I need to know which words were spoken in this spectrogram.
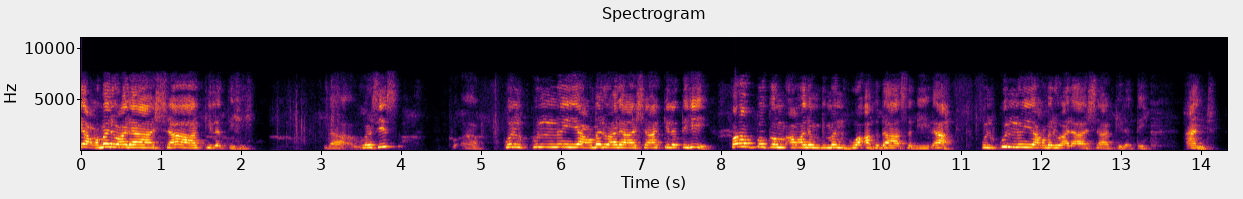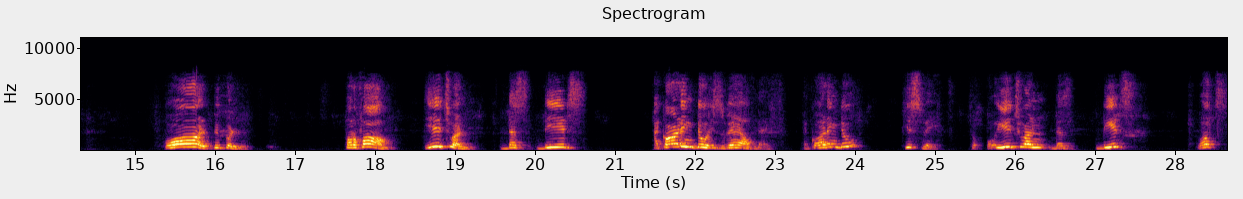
يعمل على شاكلته the verse is uh, قل كل يعمل على شاكلته فربكم أعلم بمن هو أهدى سبيلا قل كل يعمل على شاكلته and all people perform each one does deeds according to his way of life according to his way so each one does deeds works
